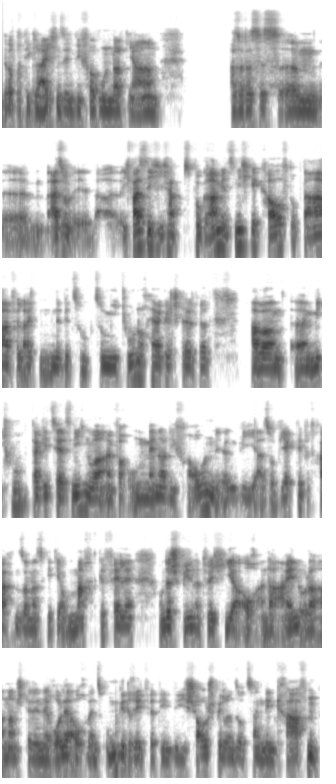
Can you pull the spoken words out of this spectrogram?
doch die gleichen sind wie vor 100 Jahren. Also das ist, ähm, äh, also äh, ich weiß nicht, ich habe das Programm jetzt nicht gekauft, ob da vielleicht ein Bezug zu MeToo noch hergestellt wird. Aber äh, MeToo, da geht es ja jetzt nicht nur einfach um Männer, die Frauen irgendwie als Objekte betrachten, sondern es geht ja um Machtgefälle. Und das spielt natürlich hier auch an der einen oder anderen Stelle eine Rolle, auch wenn es umgedreht wird, die, die Schauspielerin sozusagen den Grafen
